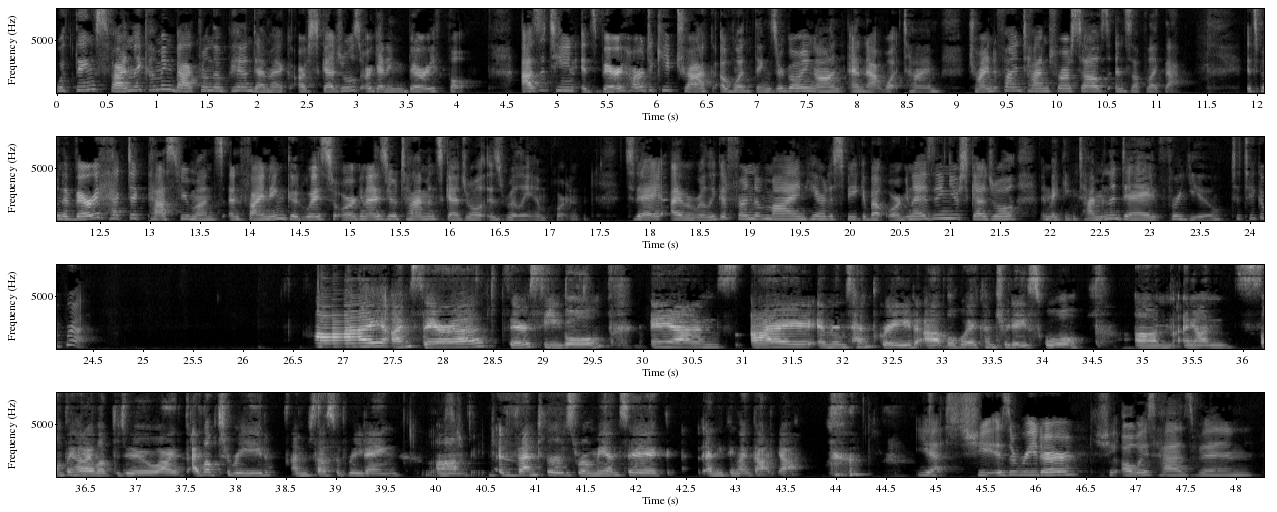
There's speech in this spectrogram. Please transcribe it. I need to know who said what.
Speaker 1: With things finally coming back from the pandemic, our schedules are getting very full. As a teen, it's very hard to keep track of when things are going on and at what time, trying to find times for ourselves and stuff like that. It's been a very hectic past few months, and finding good ways to organize your time and schedule is really important. Today, I have a really good friend of mine here to speak about organizing your schedule and making time in the day for you to take a breath.
Speaker 2: Hi, I'm Sarah, Sarah Siegel, and I am in 10th grade at La Jolla Country Day School. Um, and something that I love to do, I, I love to read. I'm obsessed with reading. Um, read. Adventures, romantic, anything like that, yeah.
Speaker 1: yes, she is a reader. She always has been.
